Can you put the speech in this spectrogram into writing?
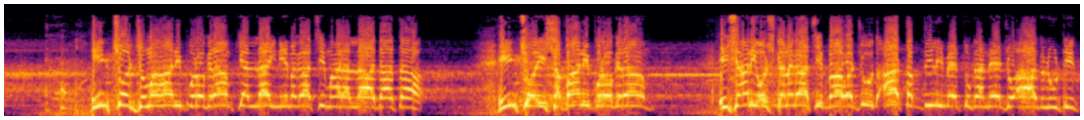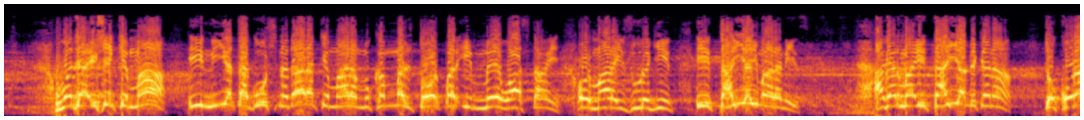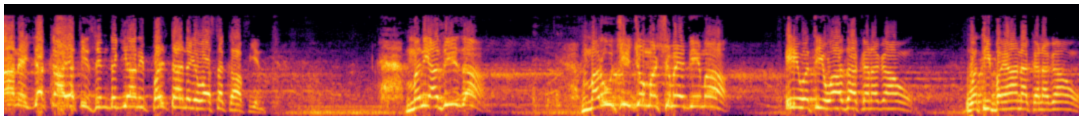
انچو جمعانی پروگرام کی اللہ ہی نیمگا چی مارا اللہ داتا۔ انچو شپانی پروگرام۔ ایشانی اشکنگا چی باوجود آ تبدیلی میں تو کا نے جو آگ لوٹیت وجہ اسے کہ ماں ای نیتا گوش ندارا کہ مارا مکمل طور پر ای میں واسطائیں اور مارا ای زورگیت ای تحیہ ہی مارا نیس اگر ماں ای تحیہ بکنا تو قرآن یک آیتی زندگیانی پلٹانے کے واسطہ کافی انت منی عزیزہ مروچی جو مشم دیما ای وتی واضح کنگاؤں وتی بیانہ کنگاؤں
